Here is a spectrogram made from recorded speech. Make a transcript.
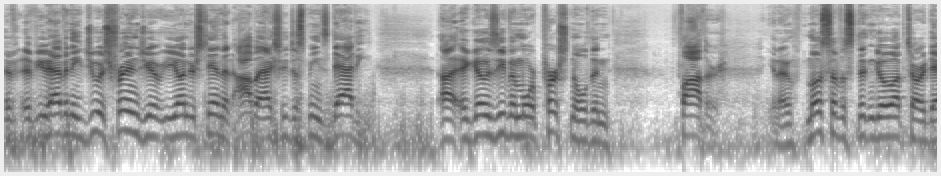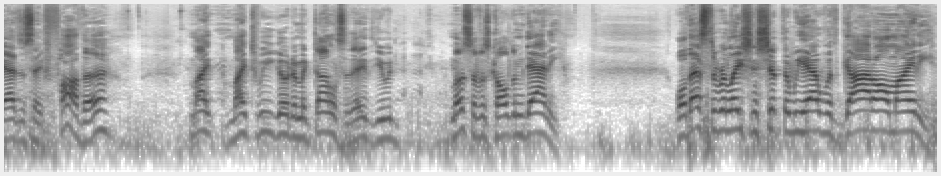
if, if you have any Jewish friends, you, you understand that Abba actually just means daddy. Uh, it goes even more personal than father. You know, most of us didn't go up to our dads and say, Father, might, might we go to McDonald's today? You would, most of us called him daddy. Well, that's the relationship that we have with God Almighty.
